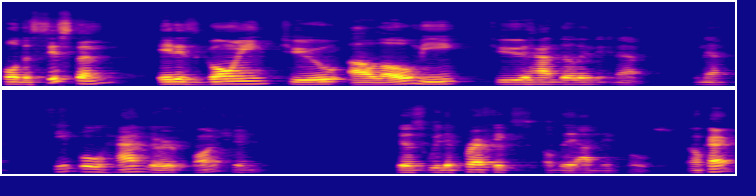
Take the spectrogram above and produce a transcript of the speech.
for the system, it is going to allow me to handle it in a in a simple handler function just with the prefix of the admin post. Okay.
